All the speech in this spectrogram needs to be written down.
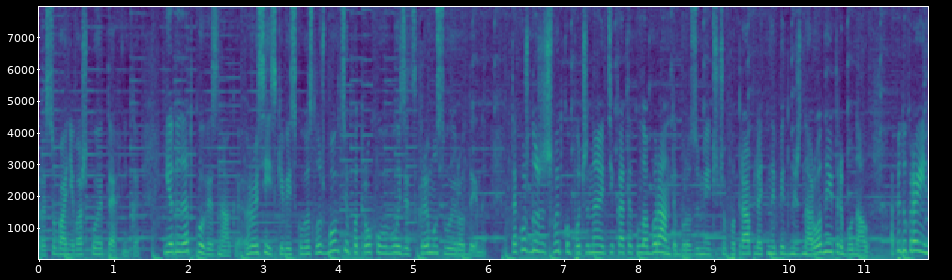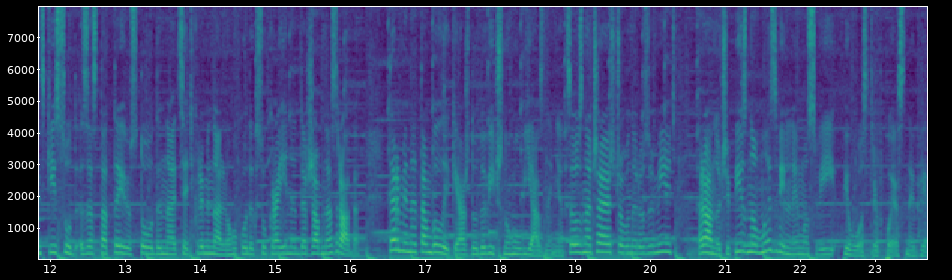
пересування важкої техніки. Є додаткові знаки. Російські військовослужбовці потроху вивозять з Криму свої родини. Також дуже швидко починають тікати колаборанти, бо розуміють, що потраплять не під міжнародний трибунал, а під український суд за статтею 111 кримінального кодексу України Державна зрада. Терміни там великі, аж до довічного ув'язнення. Це означає, що вони розуміють, рано чи пізно ми звільнимо свій півострів, пояснив він.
